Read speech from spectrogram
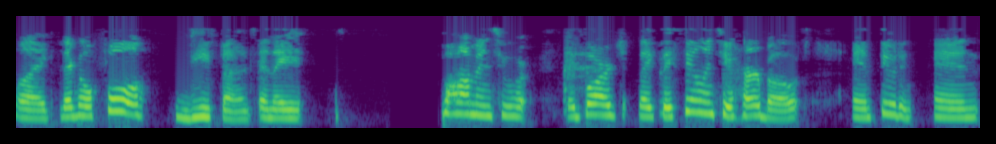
like they go full defense and they bomb into her they barge like they sail into her boat and Thuden and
